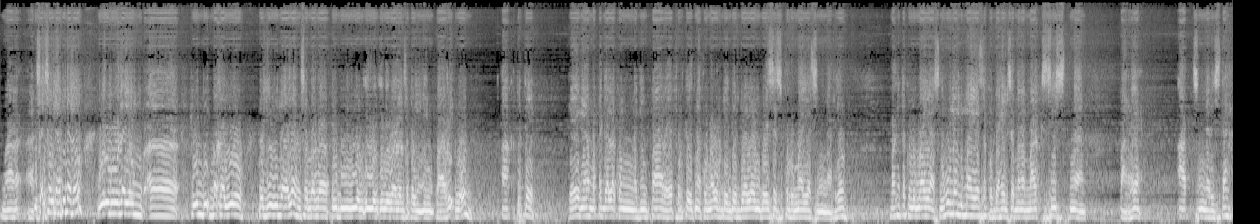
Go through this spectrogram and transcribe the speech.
Ma, ah, Isa-isa natin ano? Yung muna yung ah, hindi ba kayo naghihinayang sa mga pribilehiyong iyong iniwanan sa pagiging pari noon? ah, kapatid, kaya nga matagal akong naging pare, 48 na ako na-ordain, dahil dalawang beses ako lumayas seminaryo. Bakit ako lumayas? Nung unang lumayas ako dahil sa mga Marxist na pare at seminarista.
